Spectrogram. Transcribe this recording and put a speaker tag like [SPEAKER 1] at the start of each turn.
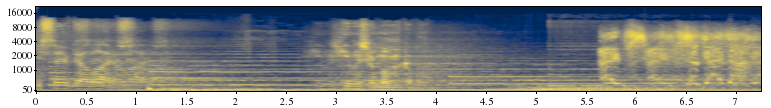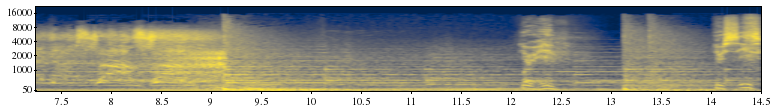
[SPEAKER 1] He saved our lives.
[SPEAKER 2] He was remarkable.
[SPEAKER 3] Apes together, strong, strong.
[SPEAKER 4] You're him. You're Caesar.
